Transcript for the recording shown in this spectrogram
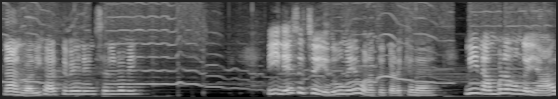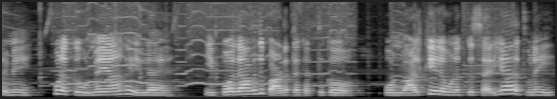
நான் வழிகாட்டுவேன் என் செல்வமே. நீ நேசிச்ச எதுவுமே உனக்கு கிடைக்கல. நீ நம்பினவங்க யாருமே உனக்கு உண்மையாக இல்லை. இப்போதாவது பாடத்தை கத்துக்கோ. உன் வாழ்க்கையில உனக்கு சரியான துணை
